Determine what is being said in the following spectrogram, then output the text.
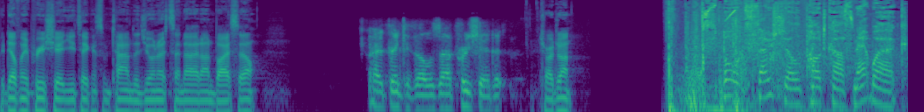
we definitely appreciate you taking some time to join us tonight on Buy Sell. All right, thank you, fellas. I appreciate it. Charge on. Sports Social Podcast Network.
